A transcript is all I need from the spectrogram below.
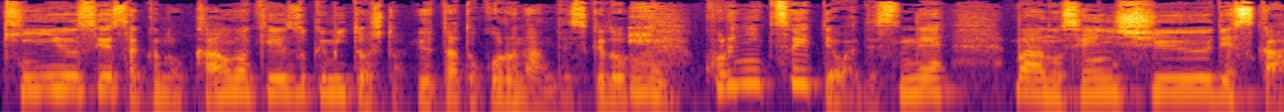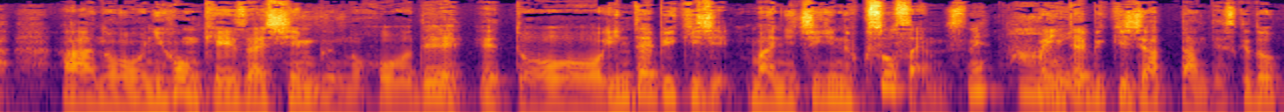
金融政策の緩和継続見通しといったところなんですけど、ええ、これについてはですね、まあ、あの、先週ですか、あの、日本経済新聞の方で、えっと、インタビュー記事、まあ、日銀の副総裁のですね、はい、まあ、インタビュー記事あったんですけど、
